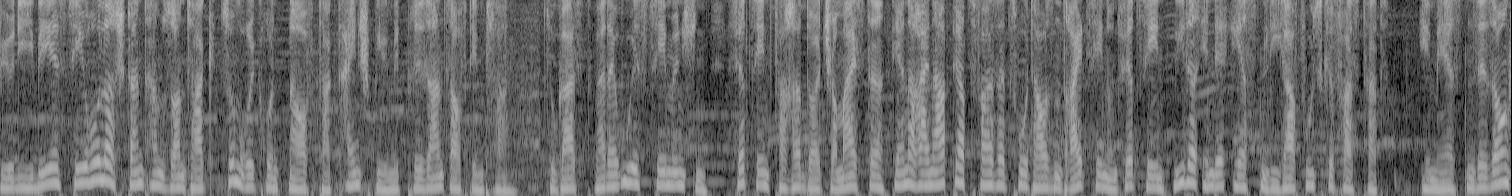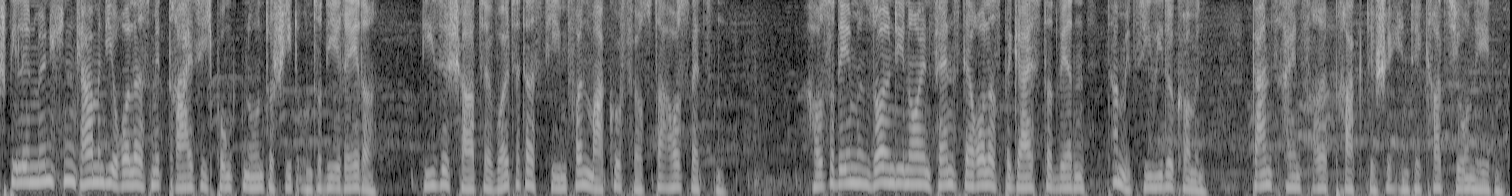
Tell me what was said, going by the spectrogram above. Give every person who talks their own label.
Speaker 1: Für die BSC Rollers stand am Sonntag zum Rückrundenauftakt ein Spiel mit Brisanz auf dem Plan. Zu Gast war der USC München, 14-facher deutscher Meister, der nach einer Abwärtsphase 2013 und 14 wieder in der ersten Liga Fuß gefasst hat. Im ersten Saisonspiel in München kamen die Rollers mit 30 Punkten Unterschied unter die Räder. Diese Scharte wollte das Team von Marco Förster auswetzen. Außerdem sollen die neuen Fans der Rollers begeistert werden, damit sie wiederkommen. Ganz einfache praktische Integration eben.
